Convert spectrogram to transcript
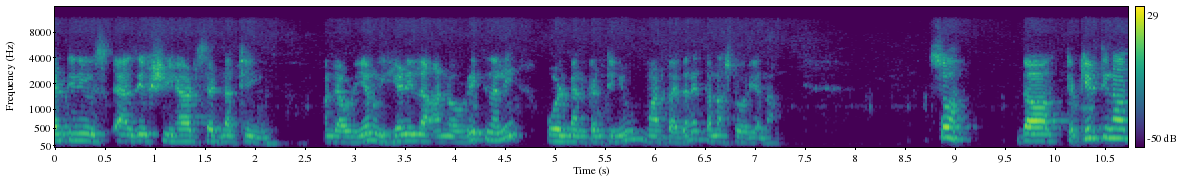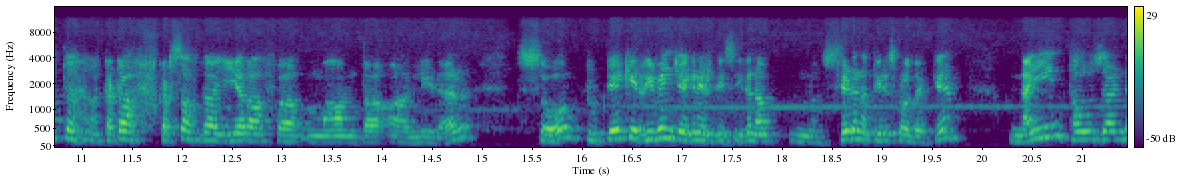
continues as if she had said nothing ಅಂದ್ರೆ ಅವಳು ಏನು ಹೇಳಿಲ್ಲ ಅನ್ನೋ ರೀತಿನಲ್ಲಿ ಓಲ್ಡ್ ಮ್ಯಾನ್ ಕಂಟಿನ್ಯೂ ಮಾಡ್ತಾ ಇದ್ದಾನೆ ತನ್ನ ಸ್ಟೋರಿಯನ್ನ so the Kirtinath cut off cuts off the ear of Mahanta leader so to take a revenge against this ಇದನ್ನ ಮ್, ಸೇಡನ್ನ ತೀರಿಸ್ಕೊಳ್ಳೋದಕ್ಕೆ nine thousand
